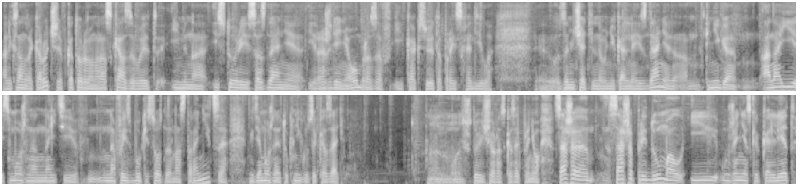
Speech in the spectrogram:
Александра Короче, в которой он рассказывает именно истории создания и рождения образов и как все это происходило. Э, Замечательное, уникальное издание. Книга, она есть, можно найти на Фейсбуке, создана страница, где можно эту книгу заказать. Вот, что еще рассказать про него? Саша, Саша придумал и уже несколько лет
